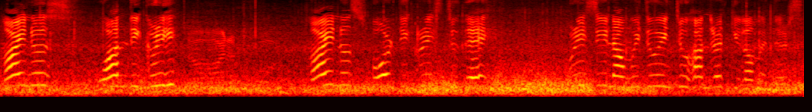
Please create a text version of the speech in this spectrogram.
Minus one degree, minus four degrees today, freezing and we're doing 200 kilometers.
